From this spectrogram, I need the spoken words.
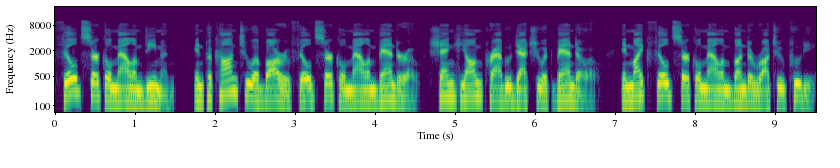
Filled Circle Malam Demon, in Pekan Tua Baru Filled Circle Malam Bandaro, Shanghyang Prabu Dachuak Bandoo, in Mike Filled Circle Malam Bunda Ratu Puti,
